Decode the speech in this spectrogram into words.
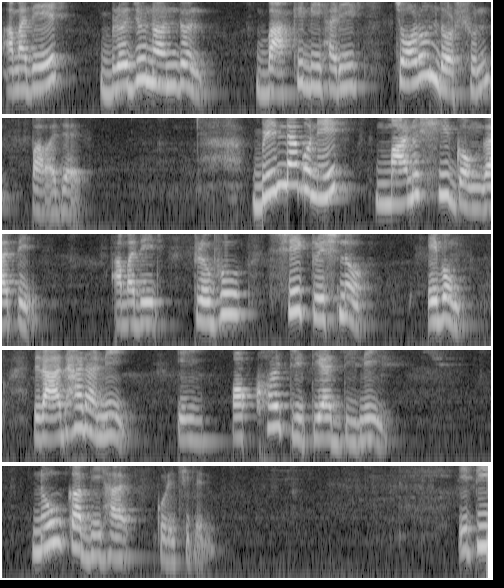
আমাদের ব্রজনন্দন বাকি বিহারীর চরণ দর্শন পাওয়া যায়। বৃন্দাবনের মানসী গঙ্গাতে আমাদের প্রভু শ্রীকৃষ্ণ এবং রাধারানী এই অক্ষয় তৃতীয়ার দিনেই নৌকা বিহার করেছিলেন। এটি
